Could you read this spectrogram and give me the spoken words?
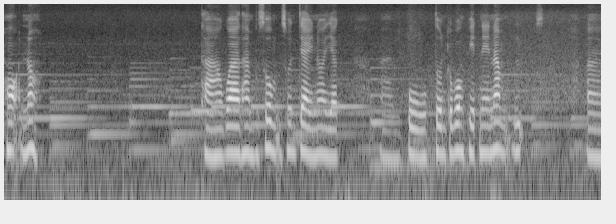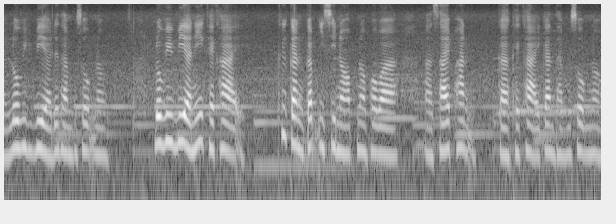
เหาะเนาะถ้าว่าท่านผู้ชมสนใจเนาะอยากปลูกต้นกระบองเพชรแนะนำโลวิเบียด้วยท่านผู้ชมเนาะโลวิเบียนี่คล้ายๆ คือกันกับอีซินอฟเนาะเพราะว่าสายพันธุ์ก็คล้ายๆกันท่านผู้ชมเนาะ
